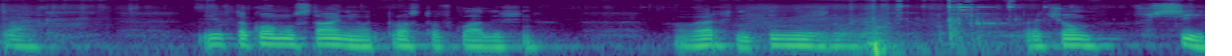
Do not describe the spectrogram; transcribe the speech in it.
Так. І в такому стані от просто вкладиші. Верхній і нижній. Причому всі.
